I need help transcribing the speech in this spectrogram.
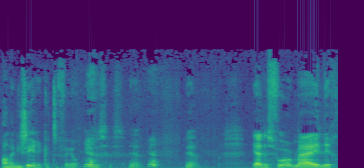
analyseer ik het te veel. ja. Precies. Ja. Ja. Ja. ja, dus voor mij ligt,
